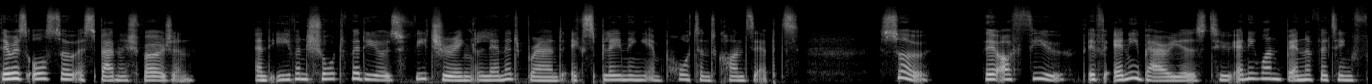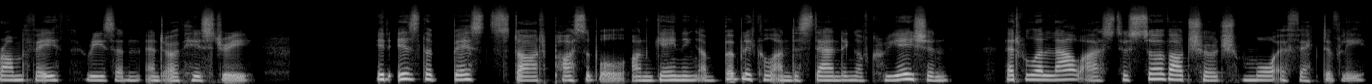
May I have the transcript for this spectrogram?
There is also a Spanish version, and even short videos featuring Leonard Brand explaining important concepts. So, there are few, if any, barriers to anyone benefiting from faith, reason, and earth history. It is the best start possible on gaining a biblical understanding of creation that will allow us to serve our church more effectively,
